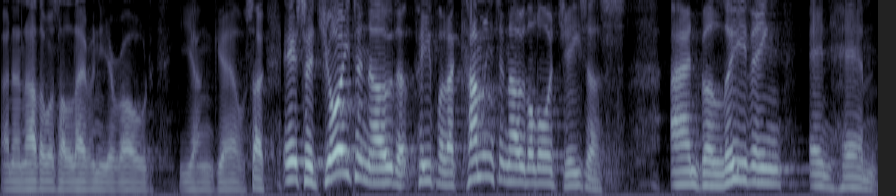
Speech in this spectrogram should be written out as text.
and another was an 11 year old young girl. So it's a joy to know that people are coming to know the Lord Jesus and believing in Him.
